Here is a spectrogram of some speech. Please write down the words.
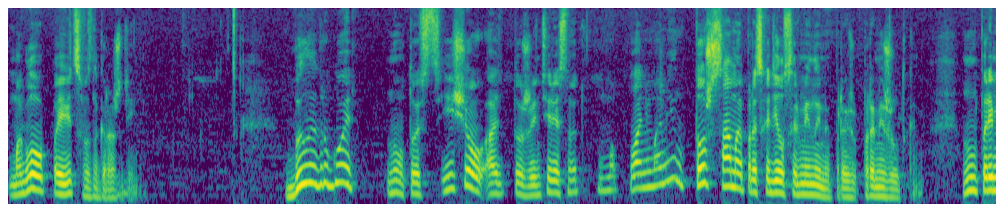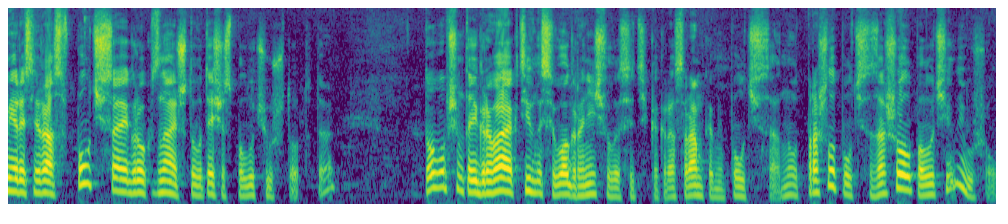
могло появиться вознаграждение. Был и другой ну, то есть еще а, тоже интересный в плане момент, то же самое происходило с временными промежутками. Ну, например, если раз в полчаса игрок знает, что вот я сейчас получу что-то, да, то, в общем-то, игровая активность его ограничивалась эти как раз рамками полчаса. Ну, вот прошло полчаса, зашел, получил и ушел.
